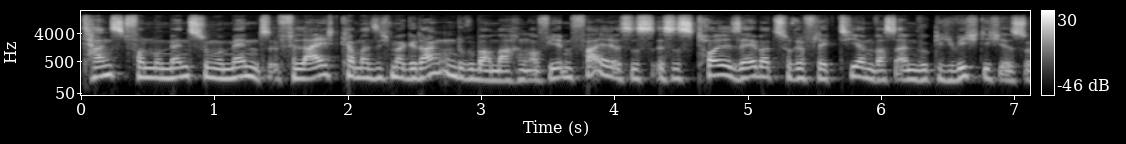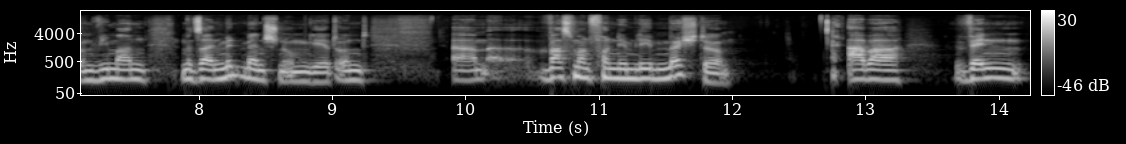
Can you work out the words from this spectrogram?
tanzt von Moment zu Moment. Vielleicht kann man sich mal Gedanken drüber machen. Auf jeden Fall. Es ist, es ist toll, selber zu reflektieren, was einem wirklich wichtig ist und wie man mit seinen Mitmenschen umgeht und ähm, was man von dem Leben möchte. Aber wenn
